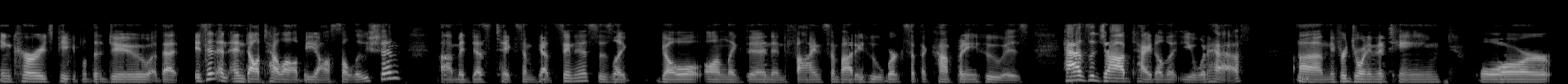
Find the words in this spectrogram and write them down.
encouraged people to do that isn't an end all tell all be all solution. Um, it does take some gutsiness is like go on LinkedIn and find somebody who works at the company who is has the job title that you would have Mhm. um, if you're joining the team or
